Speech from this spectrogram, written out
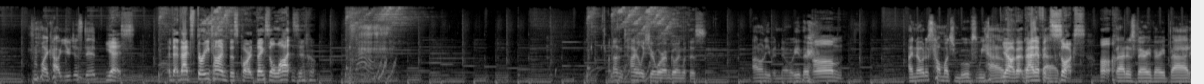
like how you just did? Yes. Th- that's three times this part. Thanks a lot, Zeno. I'm not entirely sure where I'm going with this. I don't even know either. Um, I noticed how much moves we have. yeah, that that That's effing bad. sucks. Uh, That is very, very bad.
